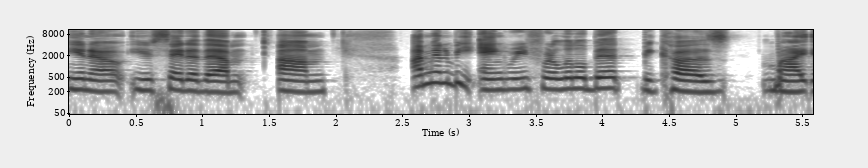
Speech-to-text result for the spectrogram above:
you know you say to them um i'm going to be angry for a little bit because my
